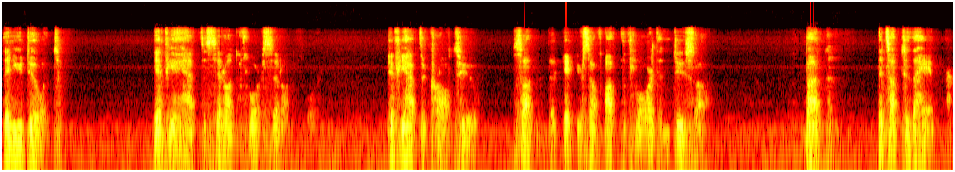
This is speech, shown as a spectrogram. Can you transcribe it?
then you do it. If you have to sit on the floor, sit on. If you have to crawl to something to get yourself off the floor, then do so. But it's up to the handler.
